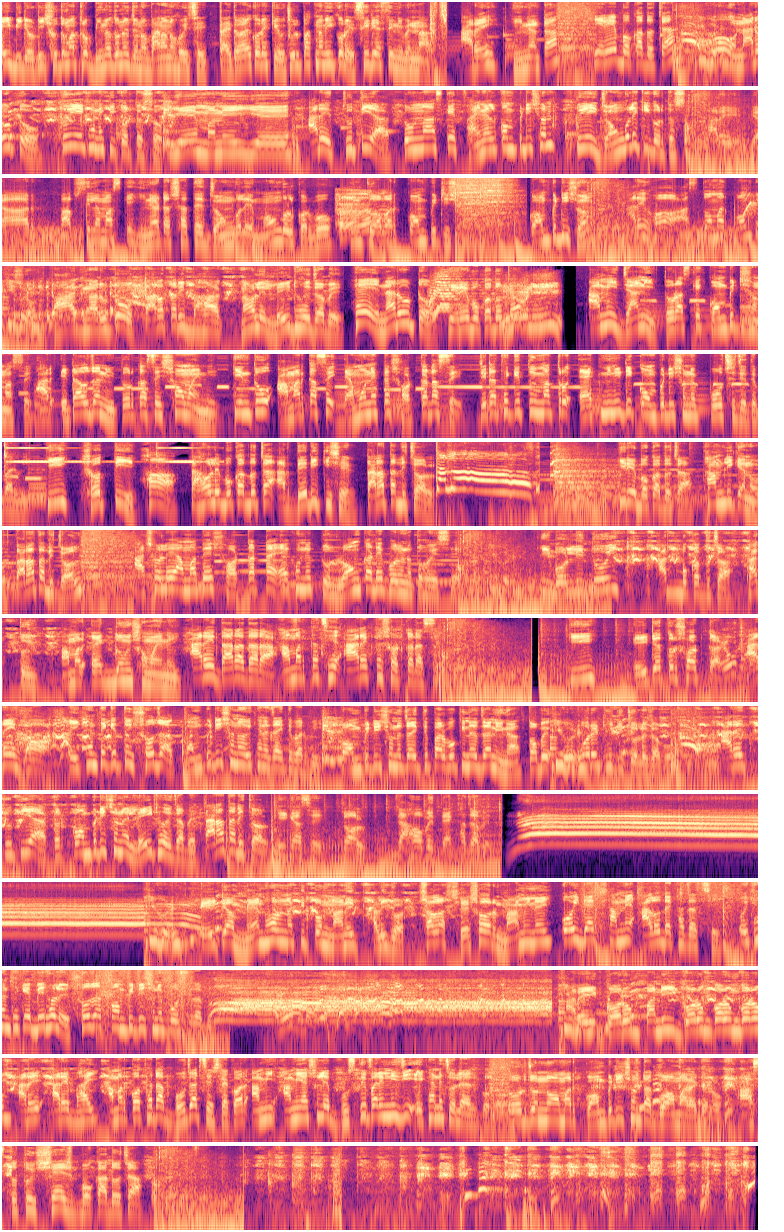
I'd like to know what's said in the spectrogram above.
এই ভিডিওটি শুধুমাত্র বিনোদনের জন্য বানানো হয়েছে তাই দয়া করে কেউ চুল পাকনামি করে সিরিয়াসলি নেবেন না। আরে হিনাটা? কে রে বোকা দোচা? ও নারুটো তুই এখানে কি করতেছো? ইয়ে মানে ইয়ে। আরে চুতিয়া তোর না আজকে ফাইনাল কম্পিটিশন তুই এই জঙ্গলে কি করতেছ? আরে ইয়ার ভাবছিলাম আজকে হিনাটার সাথে জঙ্গলে মঙ্গল করব কিন্তু আবার কম্পিটিশন কম্পিটিশন আরে হ আজ তো আমার কম্পিটিশন ভাগ নারুটো তাড়াতাড়ি ভাগ না হলে লেট হয়ে যাবে। হে নারুটো। কেরে বোকা দোচা? আমি জানি তোর আজকে কম্পিটিশন আছে আর এটাও জানি তোর কাছে সময় নেই। কিন্তু আমার কাছে এমন একটা শর্টকাট আছে যেটা থেকে তুই মাত্র এক মিনিটে কম্পিটিশনে পৌঁছে যেতে পারবি। কি? সত্যি? হ। তাহলে বোকা দোচা আর দেরি কিসের? তাড়াতাড়ি চল। কিরে বোকা দোচা থামলি কেন? তাড়াতাড়ি চল। আসলে আমাদের শর্টকাটটা এখন একটু লং কাটে পরিণত হয়েছে। কি বললি তুই? হাট বোকা দোচা থাক তুই। আমার একদমই সময় নেই। আরে দাঁড়া দাঁড়া আমার কাছে আর একটা শর্টকাট আছে। কি? এইটা তোর শর্টকাট আরে হ এইখান থেকে তুই সোজা কম্পিটিশনে ওইখানে যাইতে পারবি। কম্পিটিশনে যাইতে পারব কিনা জানি না তবে উপরে ঠিকই চলে যাব। আরে চুতিয়া তোর কম্পিটিশনে লেট হয়ে যাবে তাড়াতাড়ি চল। ঠিক আছে চল যা হবে দেখা যাবে। এইটা ম্যানহল নাকি তোর নানির খালিঘর শালা শেষ হওয়ার নামই নেই। ওই দেখ সামনে আলো দেখা যাচ্ছে। ওইখান থেকে বের হলে সোজা কম্পিটিশনে পৌঁছে যাবে। গরম পানি, গরম গরম গরম। আরে আরে ভাই, আমার কথাটা বোঝার চেষ্টা কর। আমি আমি আসলে বুঝতে পারিনি যে এখানে চলে আসব। তোর জন্য আমার কম্পিটিশনটা গোয়া মারা গেল। আজ তো তুই শেষ বোকা দোচা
